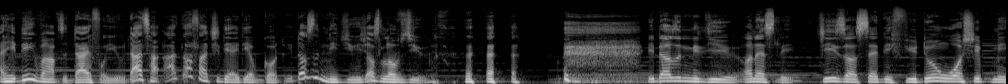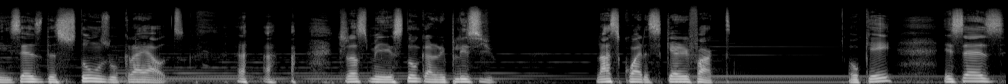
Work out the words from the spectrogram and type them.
and he didn't even have to die for you. That's how, that's actually the idea of God. He doesn't need you. He just loves you. he doesn't need you. Honestly, Jesus said, "If you don't worship me, he says the stones will cry out." Trust me, a stone can replace you. That's quite a scary fact. Okay, it says,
